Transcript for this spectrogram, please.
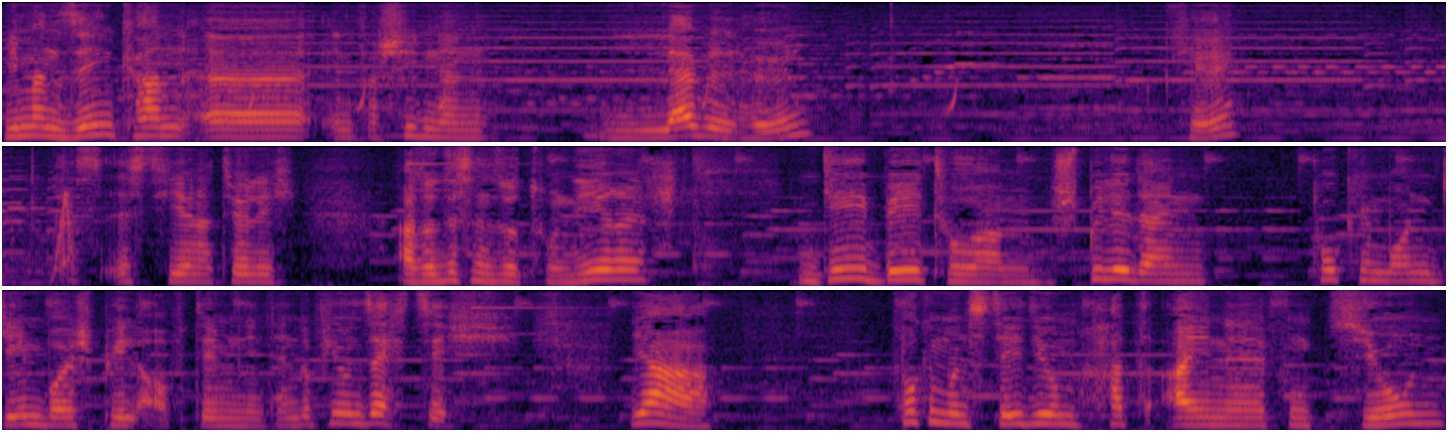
Wie man sehen kann, äh, in verschiedenen Levelhöhen. Okay. Das ist hier natürlich, also das sind so Turniere. GB-Turm. Spiele dein Pokémon Gameboy Spiel auf dem Nintendo 64. Ja, Pokémon Stadium hat eine Funktion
